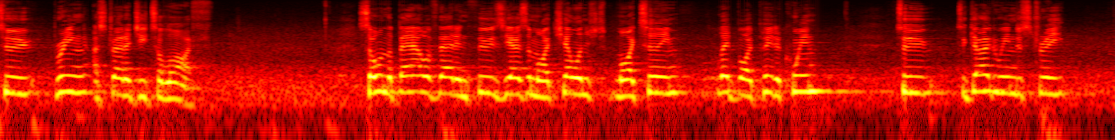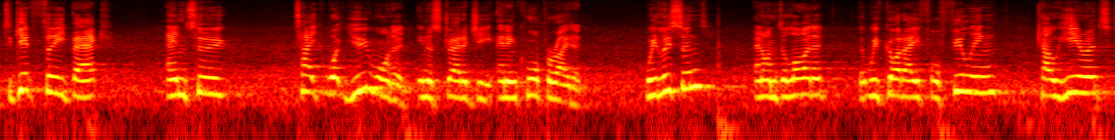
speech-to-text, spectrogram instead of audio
to bring a strategy to life. So on the bow of that enthusiasm, I challenged my team, led by Peter Quinn, to, to go to industry to get feedback and to take what you wanted in a strategy and incorporate it. We listened and I'm delighted that we've got a fulfilling, coherent,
